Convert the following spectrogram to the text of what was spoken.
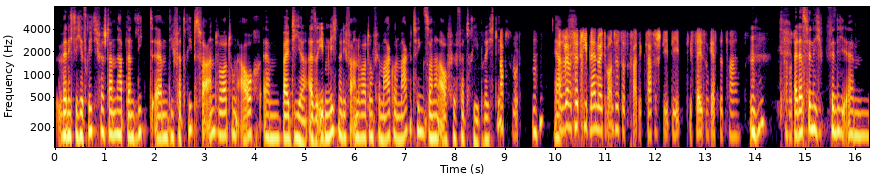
wenn ich dich jetzt richtig verstanden habe, dann liegt ähm, die Vertriebsverantwortung auch ähm, bei dir. Also eben nicht nur die Verantwortung für Marke und Marketing, sondern auch für Vertrieb, richtig? Absolut. Mhm. Ja. Also wenn man Vertrieb nennen möchte, bei uns ist das quasi klassisch die, die, die Sales- und Gästezahlen. Mhm. Also Weil das finde ich, finde ich ähm,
